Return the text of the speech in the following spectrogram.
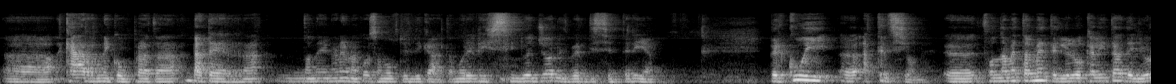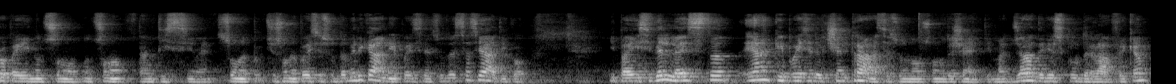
uh, carne comprata da terra, non è, non è una cosa molto indicata, moriresti in due giorni per dissenteria. Per cui eh, attenzione, eh, fondamentalmente le località degli europei non sono, non sono tantissime, sono, ci sono i paesi sudamericani, i paesi del sud-est asiatico, i paesi dell'est e anche i paesi del centro-Asia sono, sono decenti, ma già devi escludere l'Africa,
